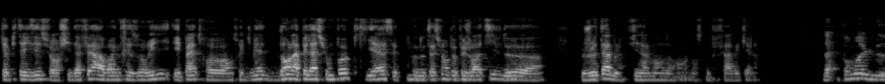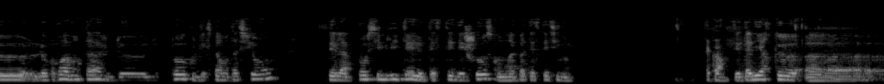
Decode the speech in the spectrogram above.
capitaliser sur leur chiffre d'affaires, avoir une trésorerie et pas être euh, entre guillemets dans l'appellation POC qui a cette connotation un peu péjorative de euh, jetable finalement dans, ce qu'on peut faire avec elle? Bah, Pour moi, le, gros avantage de, du POC ou de l'expérimentation, c'est la possibilité de tester des choses qu'on n'aurait pas testées sinon. D'accord. C'est-à-dire que euh,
